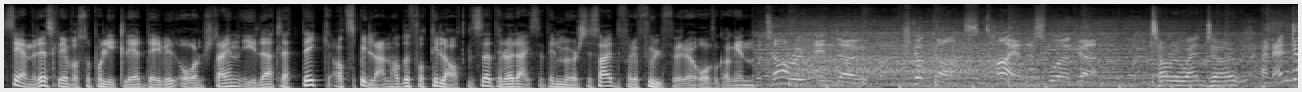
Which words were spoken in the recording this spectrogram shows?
Senere skrev også pålitelige David Ornstein i The Athletic at spilleren hadde fått tillatelse til å reise til Merseyside for å fullføre overgangen. Endo, Stuttgart's tireless worker. Wataru Endo, and Endo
